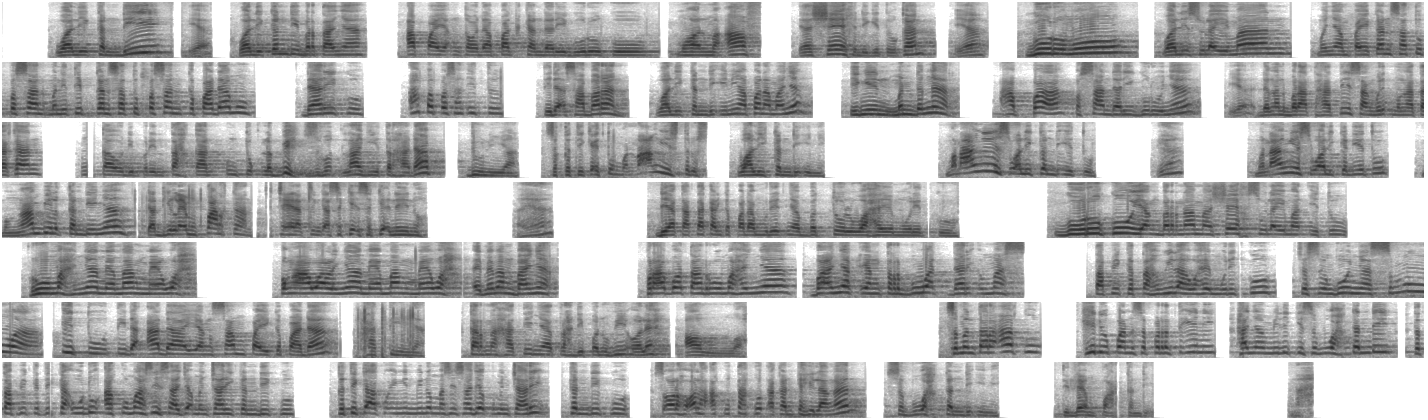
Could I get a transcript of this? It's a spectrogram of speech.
wali kendi, ya, wali kendi bertanya, apa yang engkau dapatkan dari guruku? Mohon maaf, ya Syekh begitu kan? Ya, gurumu Wali Sulaiman menyampaikan satu pesan, menitipkan satu pesan kepadamu dariku. Apa pesan itu? Tidak sabaran. Wali kendi ini apa namanya? Ingin mendengar apa pesan dari gurunya ya dengan berat hati sang murid mengatakan engkau diperintahkan untuk lebih zuhud lagi terhadap dunia. Seketika itu menangis terus wali kendi ini. Menangis wali kendi itu. Ya. Menangis wali kendi itu mengambil kendinya dan dilemparkan. Ceret sehingga sekik-sekik nino ya. Dia katakan kepada muridnya betul wahai muridku. Guruku yang bernama Syekh Sulaiman itu Rumahnya memang mewah. Pengawalnya memang mewah, eh memang banyak. Perabotan rumahnya banyak yang terbuat dari emas. Tapi ketahuilah wahai muridku, sesungguhnya semua itu tidak ada yang sampai kepada hatinya. Karena hatinya telah dipenuhi oleh Allah. Sementara aku, kehidupan seperti ini hanya memiliki sebuah kendi, tetapi ketika wudhu aku masih saja mencari kendiku. Ketika aku ingin minum masih saja aku mencari kendiku. Seolah-olah aku takut akan kehilangan sebuah kendi ini. Dilempar kendi. Nah,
